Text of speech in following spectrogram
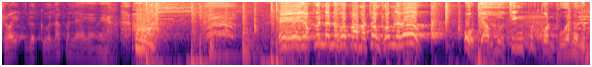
ช่วยลือกกูรักมันแรงไงเนี่ยเฮ้ยยกขึ้นนั่นนึกว่าป้ามาจ้องผมเลยเด้อโอ้ยามือจริงพุทธคนผัวนั่นนึง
